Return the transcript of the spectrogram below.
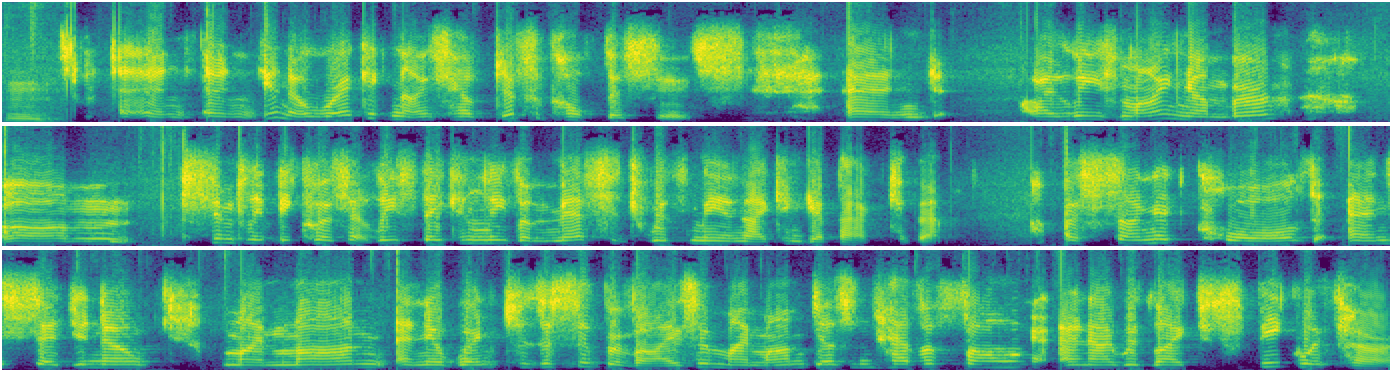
Hmm. and and you know recognize how difficult this is and I leave my number um, simply because at least they can leave a message with me and I can get back to them a son had called and said, you know, my mom, and it went to the supervisor, my mom doesn't have a phone and I would like to speak with her.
